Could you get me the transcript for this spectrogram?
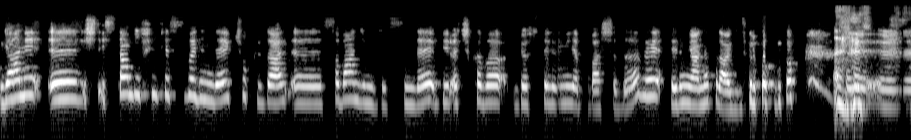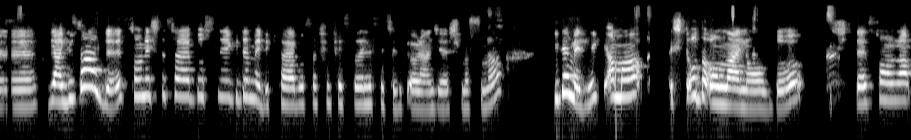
Yani e, işte İstanbul Film Festivali'nde çok güzel e, Sabancı Müzesi'nde bir açık hava gösterimiyle başladı ve dedim yani ne kadar güzel oldu. hani, e, e, yani güzeldi. Sonra işte Saraybosna'ya gidemedik. Saraybosna Film Festivali'ne seçildik öğrenci yarışmasına. Gidemedik ama işte o da online oldu. İşte sonra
